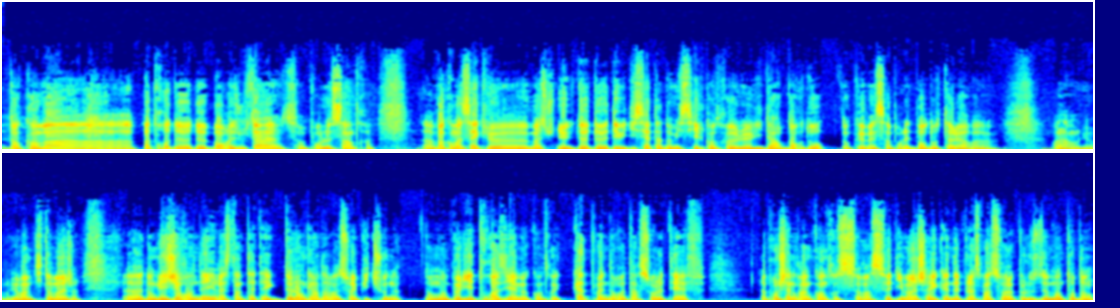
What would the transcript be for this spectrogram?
Donc on va pas trop de, de bons résultats hein, pour le centre. Euh, On va commencer avec le match nul 2-2 des U17 à domicile contre le leader Bordeaux. Donc euh, Vincent parlait de Bordeaux tout à l'heure. Voilà, on lui, on rend un petit hommage. Euh, donc les Girondins ils restent en tête avec deux longueurs d'avance sur les Pichounes. Donc Montpellier troisième contre 4 points de retard sur le TF. La prochaine rencontre sera ce dimanche avec un déplacement sur la pelouse de Montauban.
